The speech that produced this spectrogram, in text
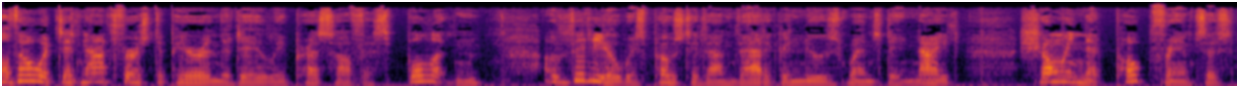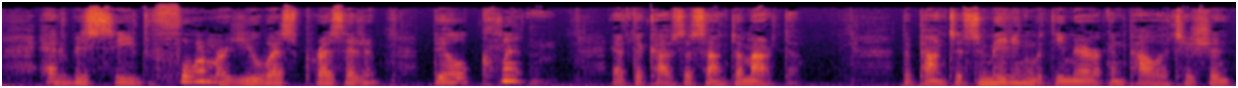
although it did not first appear in the daily press office bulletin, a video was posted on Vatican News Wednesday night showing that Pope Francis had received former U.S. President Bill Clinton at the Casa Santa Marta. The pontiff's meeting with the American politician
